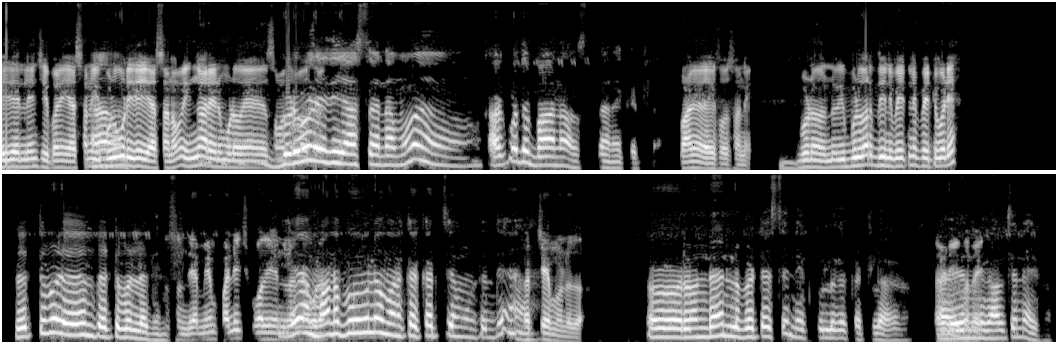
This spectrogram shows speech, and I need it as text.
ఐదేళ్ళ నుంచి ఈ పని చేస్తాను. ఇప్పుడు కూడా ఇదే చేస్తాను. ఇంకా రెండు మూడు ఇప్పుడు కూడా ఇది చేస్తున్నాము. కాకపోతే బాగానే వస్తాను ఇట్లా బాగానే లైఫ్ వస్తాయి ఇప్పుడు నువ్వు ఇప్పుడు వరకు దీన్ని పెట్టిన పెట్టుబడి? పెట్టుబడి ఏం పెట్టుబడి లేదు మేము పండించుకోవాలి మన భూమిలో మనకి ఖర్చు ఏముంటుంది ఖర్చు ఏమి ఉండదు. ఓ రెండేళ్ళు పెట్టేస్తే నీకు ఫుల్గా కట్ల కాల్తేనే అయిపోతుంది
